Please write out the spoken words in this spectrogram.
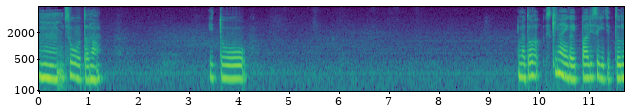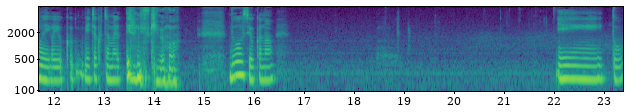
うんそうだな。えっと今ど好きな映画いっぱいありすぎてどの映画言うかめちゃくちゃ迷ってるんですけど。どうしようかな。えー、っと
